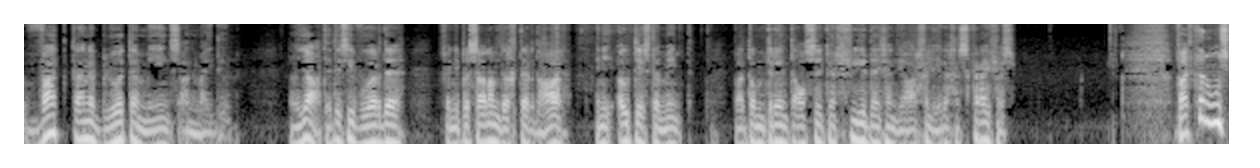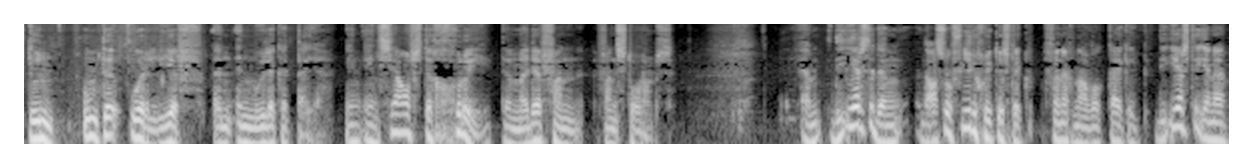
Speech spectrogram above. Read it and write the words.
Wat kan 'n blote mens aan my doen? Nou ja, dit is die woorde van die psalmdigter daar in die Ou Testament wat omtrent al seker 4000 jaar gelede geskryf is. Wat kan ons doen om te oorleef in in moeilike tye? en en selfs te groei te midde van van storms. Ehm um, die eerste ding, daar's so vier goedjies wat ek vinnig na wil kyk. Die eerste ene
